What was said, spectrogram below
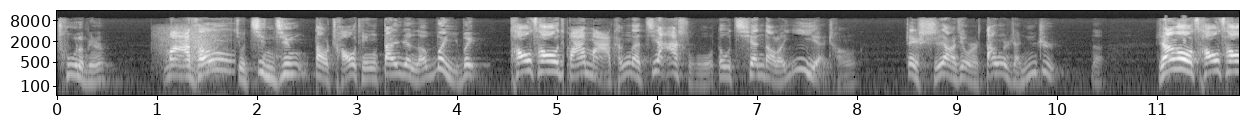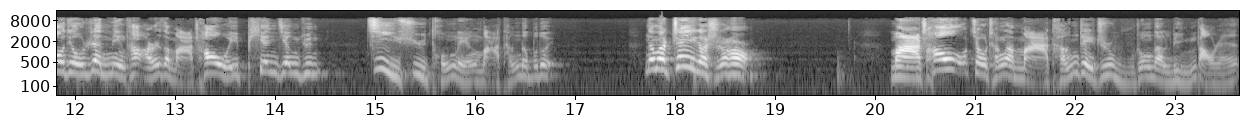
出了名。马腾就进京到朝廷担任了卫尉，曹操就把马腾的家属都迁到了邺城，这实际上就是当人质。那然后曹操就任命他儿子马超为偏将军。继续统领马腾的部队，那么这个时候，马超就成了马腾这支武装的领导人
